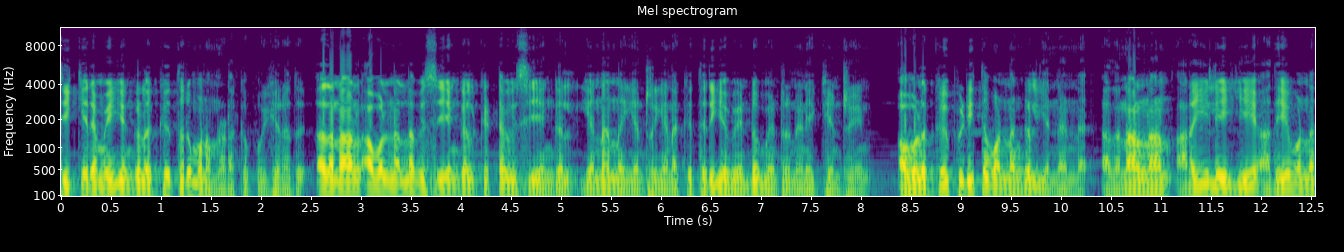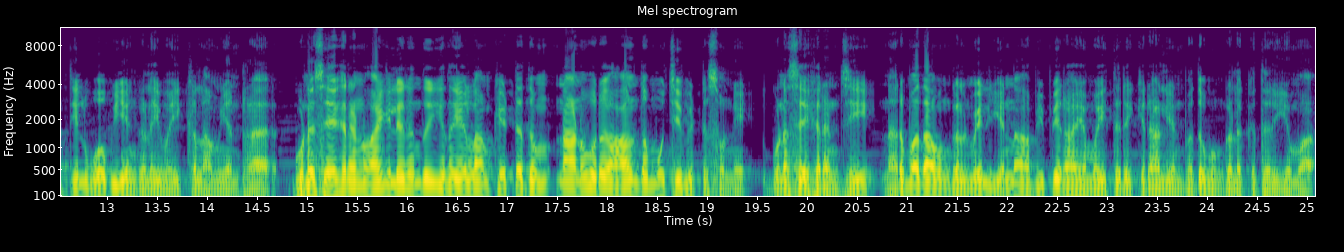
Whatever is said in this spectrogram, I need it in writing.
சீக்கிரமே எங்களுக்கு திருமணம் நடக்கப் போகிறது. அதனால் அவள் நல்ல விஷயங்கள் கெட்ட விஷயங்கள் என்னென்ன என்று எனக்கு தெரிய வேண்டும் என்று நினைக்கின்றேன். அவளுக்கு பிடித்த வண்ணங்கள் என்னென்ன? அதனால் நான் அறையிலேயே அதே வண்ணத்தில் ஓவியங்களை வைக்கலாம் என்றார். குணசேகரன் வாயிலிருந்து இதையெல்லாம் கேட்டதும் நான் ஒரு ஆழ்ந்த மூச்சு விட்டு சொன்னேன். குணசேகரன் ஜி நர்மதா உங்கள் மேல் என்ன அபிப்பிராயம் வைத்திருக்கிறாள் என்பது உங்களுக்கு தெரியுமா?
